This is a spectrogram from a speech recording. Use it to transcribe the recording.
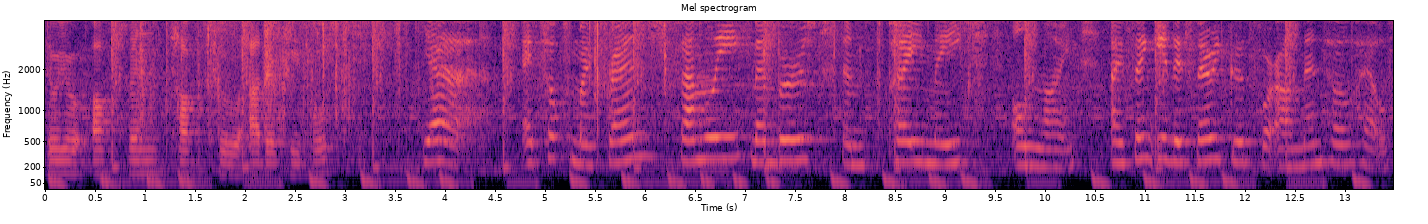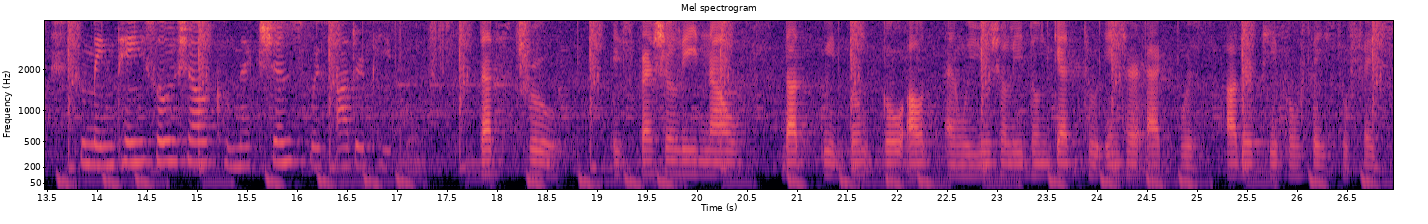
Do you often talk to other people? Yeah, I talk to my friends, family members, and playmates online. I think it is very good for our mental health to maintain social connections with other people. That's true, especially now that we don't go out and we usually don't get to interact with other people face to face.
